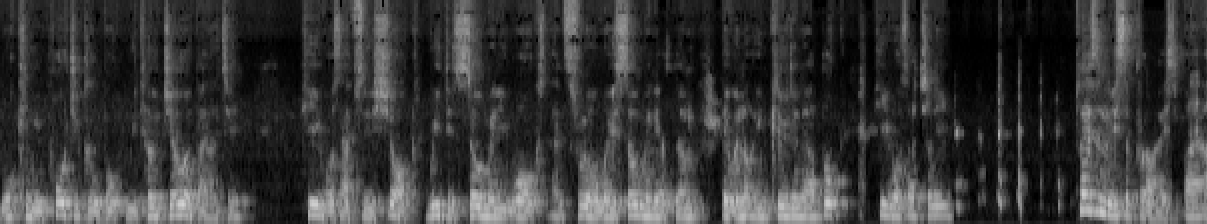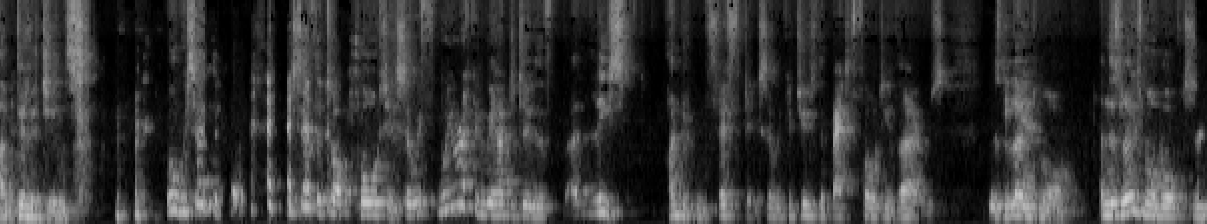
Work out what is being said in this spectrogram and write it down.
Walking in Portugal book, we told Joe about it. He was absolutely shocked. We did so many walks and threw away so many of them. They were not included in our book. He was actually pleasantly surprised by our diligence. Well, we said the, we said the top 40, so we, we reckon we had to do the, at least 150, so we could choose the best 40 of those. There's yeah. loads more. And there's loads more walks in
